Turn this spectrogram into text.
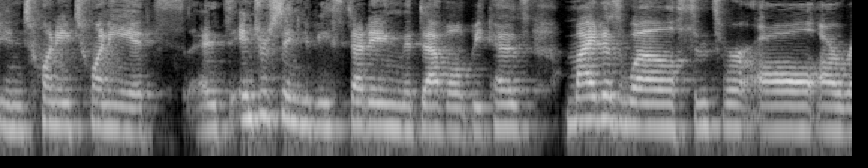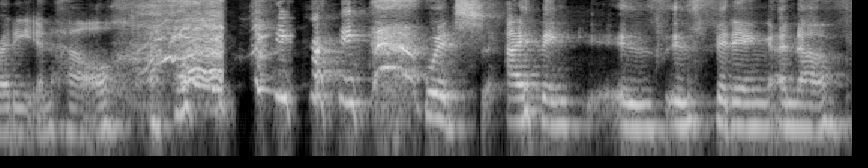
in 2020 it's it's interesting to be studying the devil because might as well since we're all already in hell which i think is is fitting enough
